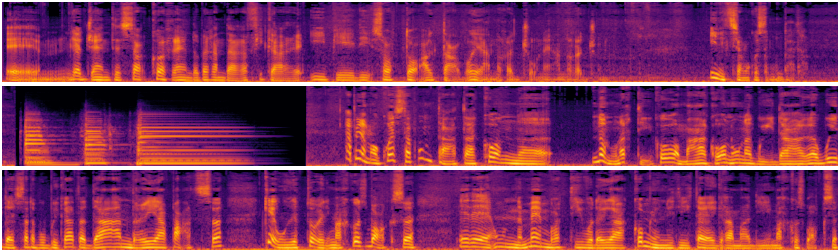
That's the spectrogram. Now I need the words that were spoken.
e la gente sta correndo per andare a ficare i piedi sotto al tavolo e hanno ragione, hanno ragione iniziamo questa puntata. Apriamo questa puntata con eh, non un articolo, ma con una guida. La guida è stata pubblicata da Andrea Paz, che è un lettore di Marcosbox ed è un membro attivo della community Telegram di Marcosbox,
